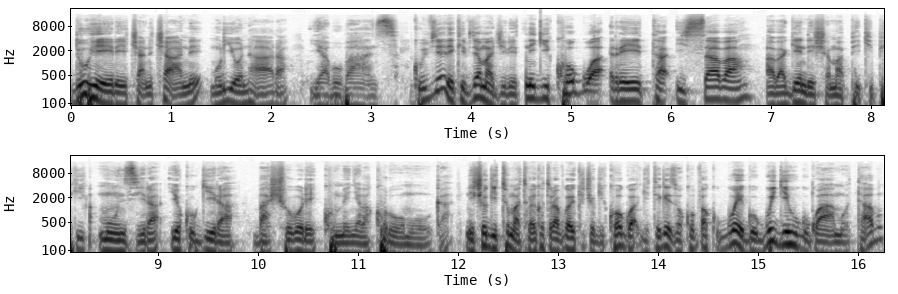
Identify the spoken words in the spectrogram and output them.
duhereye cyane cyane muri iyo ntara ya Bubanza ku kuvyereka ivy'amajire ni gikorwa leta isaba abagendesha amapikipiki mu nzira yo kugira bashobore kumenya abakora uwo mwuga nico gituma twari ko turavuga ko ico gikorwa gitegerezwa kuva ku gwego rw'igihugu rwa Mutabu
